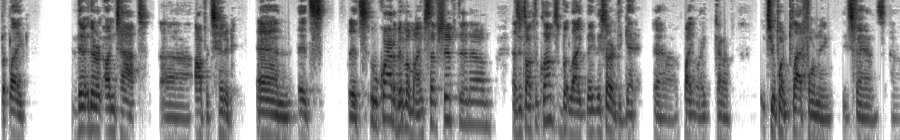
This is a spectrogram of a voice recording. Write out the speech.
But like they're, they're an untapped uh, opportunity. And it's it's required a bit of a mindset shift and um, as we talk to clubs but like they, they started to get it uh, by like kind of to your point platforming these fans um,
